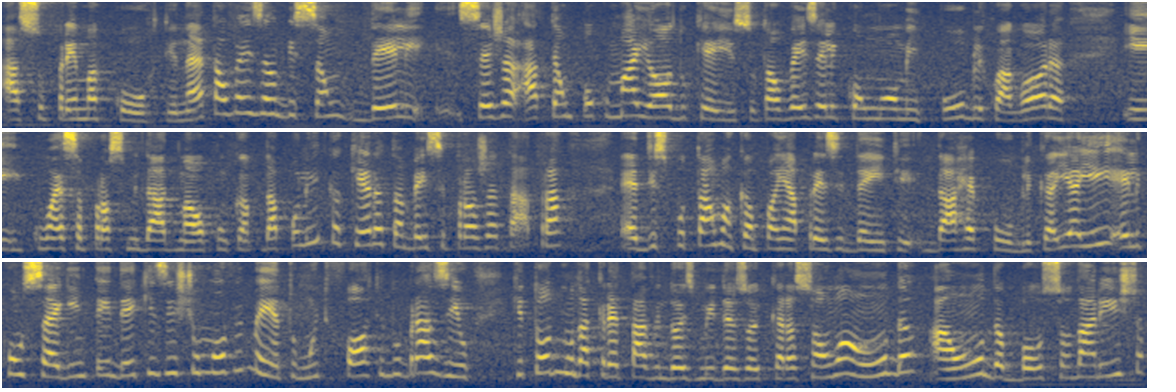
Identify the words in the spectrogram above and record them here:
à Suprema Corte, né? Talvez a ambição dele seja até um pouco maior do que isso. Talvez ele, como homem público agora e com essa proximidade maior com o campo da política, queira também se projetar para é, disputar uma campanha a presidente da República. E aí ele consegue entender que existe um movimento muito forte no Brasil, que todo mundo acreditava em 2018 que era só uma onda, a onda bolsonarista,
